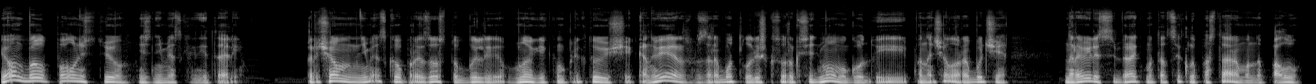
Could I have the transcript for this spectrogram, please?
И он был полностью из немецких деталей. Причем немецкого производства были многие комплектующие. Конвейер заработал лишь к 1947 году, и поначалу рабочие норовились собирать мотоциклы по-старому на полу.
